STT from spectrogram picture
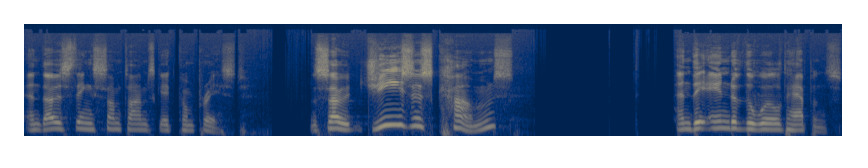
and those things sometimes get compressed. So Jesus comes, and the end of the world happens.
